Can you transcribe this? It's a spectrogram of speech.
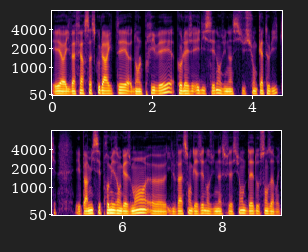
Et euh, il va faire sa scolarité dans le privé, collège et lycée, dans une institution catholique. Et parmi ses premiers engagements, euh, il va s'engager dans une association d'aide aux sans-abri.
